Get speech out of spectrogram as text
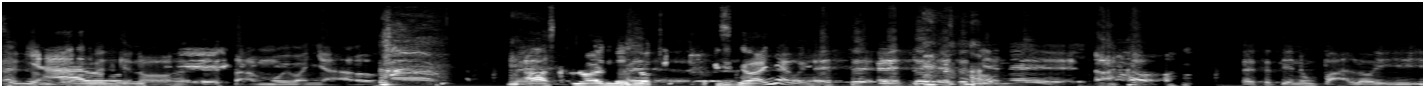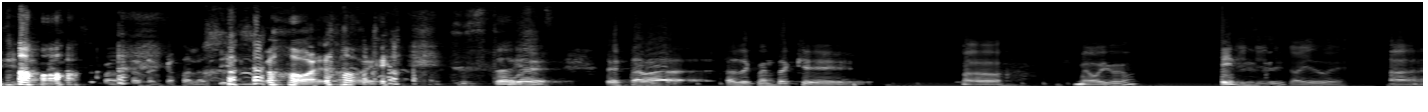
bañado. es que no, está muy bañado. Me- Ah, o sea, no, no es loquito, si se baña, güey. Este, este, este tiene. Este tiene un palo y, y si te amenaza cuando te acercas a la tienda. Hola, güey. Eso está Güey, bien. estaba. Haz de cuenta que. ah, ¿Me oigo? Sí, sí, sí, te oyes, güey. Ah,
